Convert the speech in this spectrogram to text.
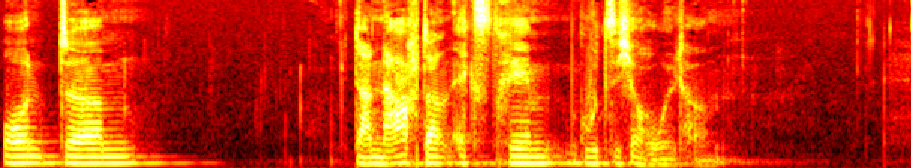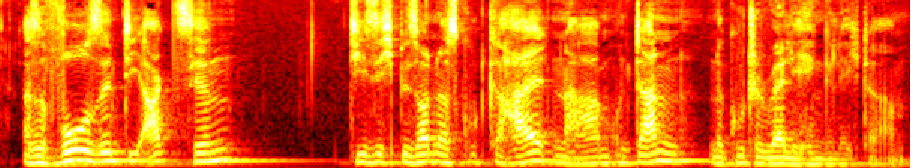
und ähm, danach dann extrem gut sich erholt haben. Also wo sind die Aktien, die sich besonders gut gehalten haben und dann eine gute Rallye hingelegt haben?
